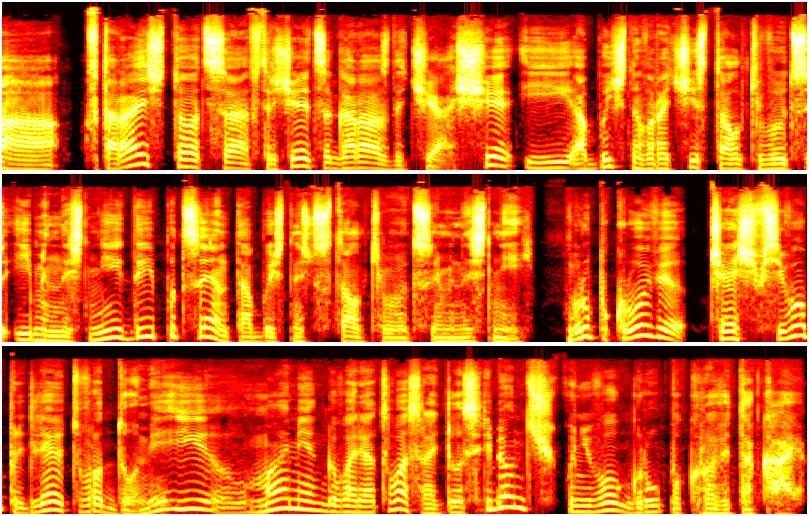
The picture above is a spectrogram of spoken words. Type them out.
А вторая ситуация встречается гораздо чаще, и обычно врачи сталкиваются именно с ней, да и пациенты обычно сталкиваются именно с ней. Группу крови чаще всего определяют в роддоме, и маме говорят, у вас родился ребеночек, у него группа крови такая.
